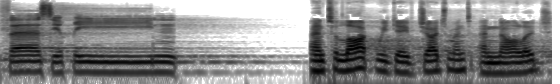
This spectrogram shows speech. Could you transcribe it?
فاسقين And to Lot we gave judgment and knowledge,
